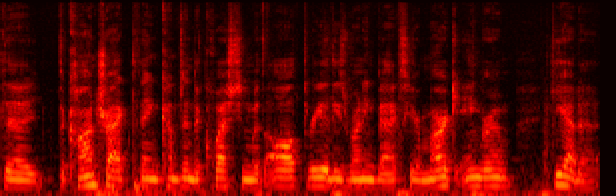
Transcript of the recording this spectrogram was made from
the the contract thing comes into question with all three of these running backs here. Mark Ingram, he had an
